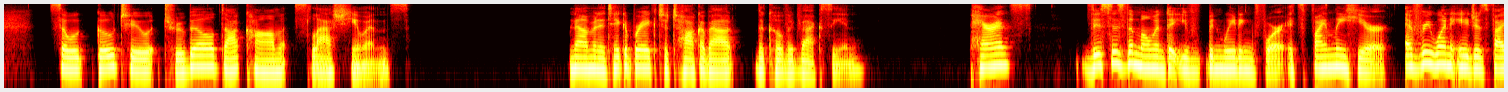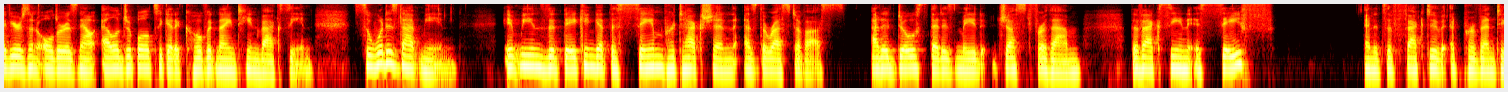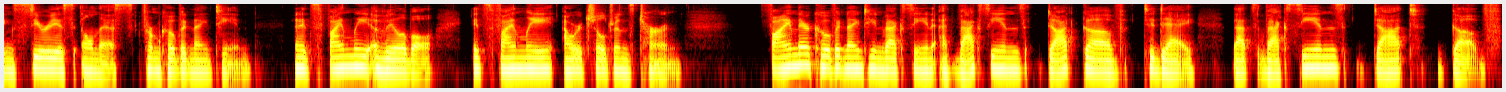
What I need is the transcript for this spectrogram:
So go to truebill.com slash humans. Now I'm going to take a break to talk about the COVID vaccine. Parents, this is the moment that you've been waiting for. It's finally here. Everyone ages five years and older is now eligible to get a COVID 19 vaccine. So, what does that mean? It means that they can get the same protection as the rest of us at a dose that is made just for them. The vaccine is safe and it's effective at preventing serious illness from COVID 19. And it's finally available. It's finally our children's turn. Find their COVID 19 vaccine at vaccines.gov today. That's vaccines.gov.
